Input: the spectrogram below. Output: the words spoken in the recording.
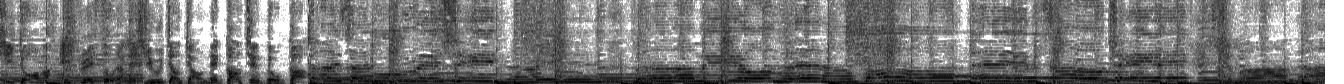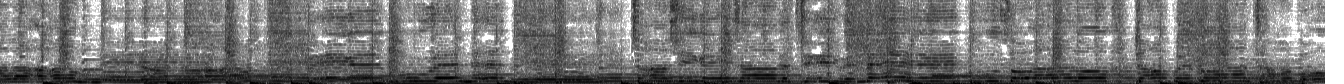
ရှိတော့မှ express ဆိုတာလည်းယူကြောင်ကြောင်နဲ့ကောက်ချင်တော့ကောက်တိုင်းဆိုင်မှုတွေရှိ သွားတာပုံ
